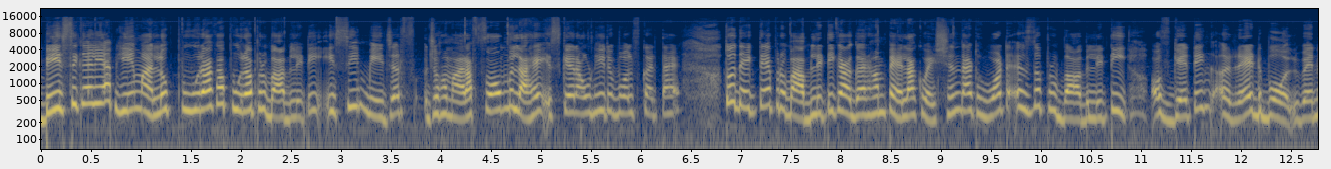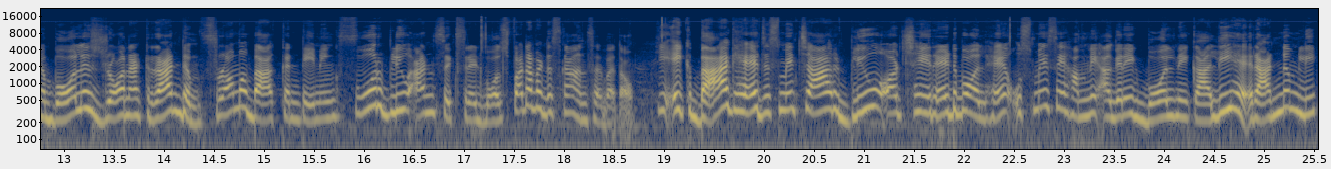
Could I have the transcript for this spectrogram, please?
basically आप ये मान लो, पूरा का पूरा प्रोबेबिलिटी इसी मेजर जो हमारा फॉर्मूला है, इसके अराउंड ही रिवॉल्व करता है। तो देखते हैं प्रोबेबिलिटी का अगर हम पहला question that what is the probability of getting a red ball when a ball is drawn at random from a bag containing four blue and six red balls फटाफट इसका आंसर बताओ। कि एक बैग है जिसमें चार ब्लू और छह रेड बॉल है, उसमें से हमने अगर एक बॉल निकाली है रैंडमली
